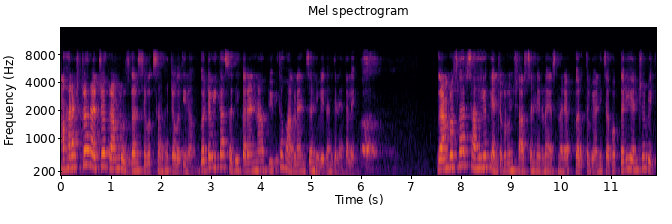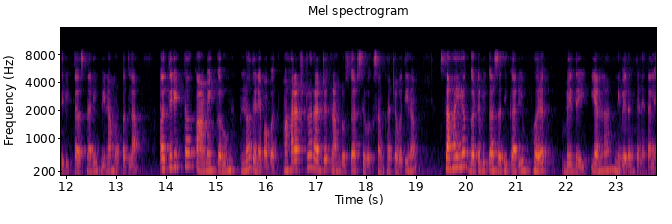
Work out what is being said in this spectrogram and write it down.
महाराष्ट्र राज्य ग्राम रोजगार सेवक संघाच्या वतीनं गटविकास अधिकाऱ्यांना विविध मागण्यांचं निवेदन देण्यात आलंय. ग्रामरोजगार सहाय्यक यांच्याकडून शासन निर्णय असणाऱ्या कर्तव्य आणि जबाबदारी यांच्या व्यतिरिक्त असणारी विना मोबदला अतिरिक्त कामे करून न देण्याबाबत महाराष्ट्र राज्य ग्रामरोजगार सेवक संघाच्या वतीनं सहाय्यक गटविकास अधिकारी भरत वेद्रे यांना निवेदन देण्यात आले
